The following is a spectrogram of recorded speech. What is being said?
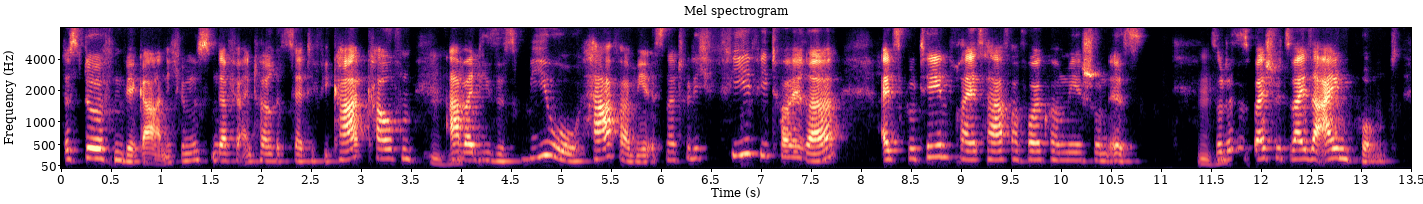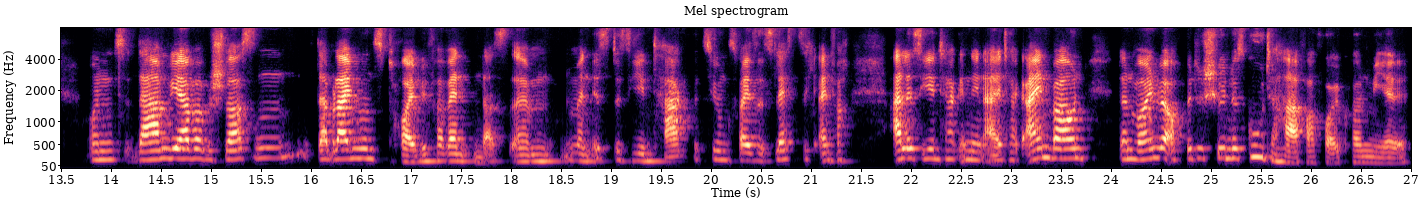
Das dürfen wir gar nicht. Wir müssten dafür ein teures Zertifikat kaufen. Mhm. Aber dieses Bio-Hafermehl ist natürlich viel, viel teurer, als glutenfreies Hafervollkornmehl schon ist. Mhm. So, das ist beispielsweise ein Punkt. Und da haben wir aber beschlossen, da bleiben wir uns treu, wir verwenden das. Ähm, man isst es jeden Tag, beziehungsweise es lässt sich einfach alles jeden Tag in den Alltag einbauen. Dann wollen wir auch bitte schön das gute Hafervollkornmehl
